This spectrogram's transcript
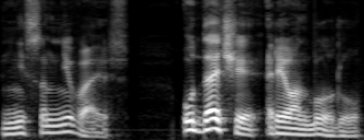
Не сомневаюсь. Удачи, Рион Блудл.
